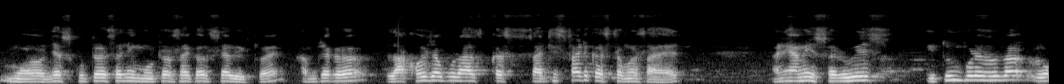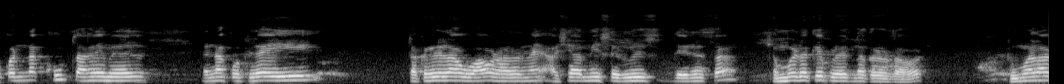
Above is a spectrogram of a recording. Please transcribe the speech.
ज्या स्कूटर्स आणि मोटरसायकल्स त्या विकतो आहे आमच्याकडं लाखोच्या पुढं आज कस सॅटिस्फाईड कस्टमर्स आहेत. आणि आम्ही सर्व्हिस इथून पुढे सुद्धा लोकांना खूप चांगले मिळेल. त्यांना कुठल्याही तक्रारीला वाव राहणार नाही अशी आम्ही सर्व्हिस देण्याचा शंभर टक्के प्रयत्न करत आहोत. तुम्हाला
